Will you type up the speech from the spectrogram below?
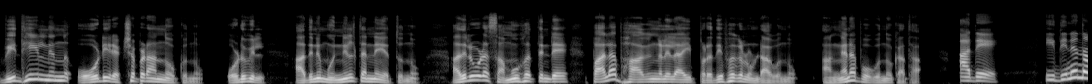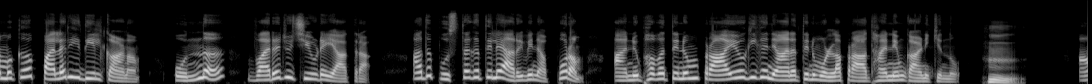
വിധിയിൽ നിന്ന് ഓടി രക്ഷപ്പെടാൻ നോക്കുന്നു ഒടുവിൽ അതിനു മുന്നിൽ തന്നെ എത്തുന്നു അതിലൂടെ സമൂഹത്തിന്റെ പല ഭാഗങ്ങളിലായി പ്രതിഭകളുണ്ടാകുന്നു അങ്ങനെ പോകുന്നു കഥ. അതെ ഇതിനെ നമുക്ക് പല രീതിയിൽ കാണാം. ഒന്ന് വരരുചിയുടെ യാത്ര. അത് പുസ്തകത്തിലെ അറിവിനപ്പുറം അനുഭവത്തിനും പ്രായോഗിക ജ്ഞാനത്തിനുമുള്ള പ്രാധാന്യം കാണിക്കുന്നു. ആ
